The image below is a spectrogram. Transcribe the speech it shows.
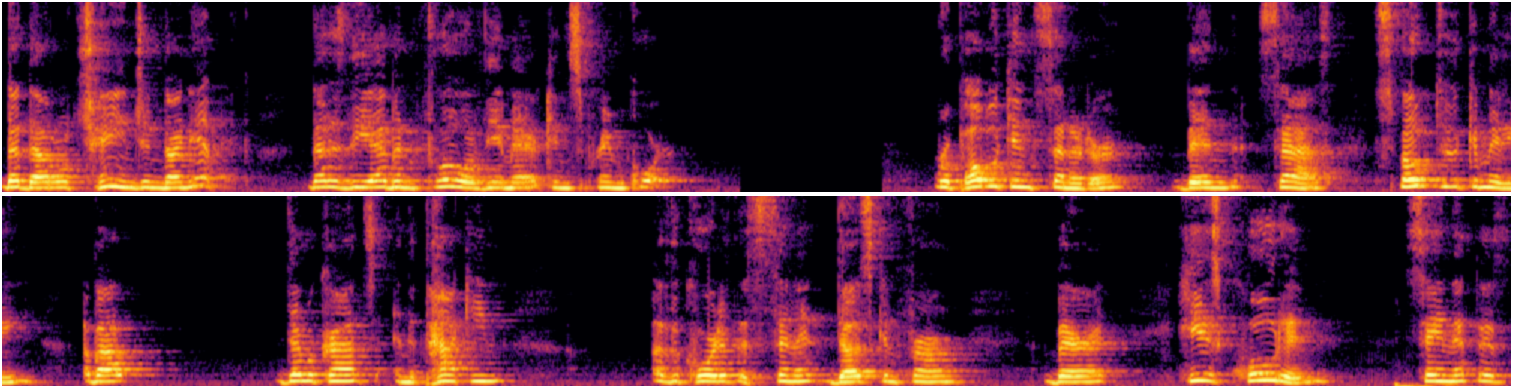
that that'll change in dynamic. That is the ebb and flow of the American Supreme Court. Republican Senator Ben Sasse spoke to the committee about Democrats and the packing of the court if the Senate does confirm Barrett. He is quoted saying that the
